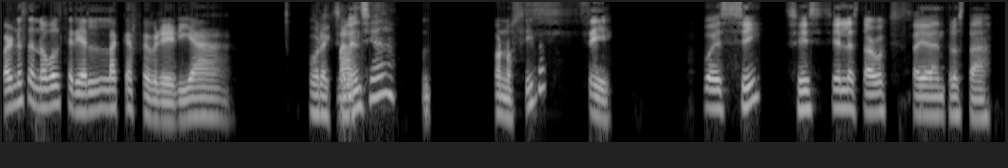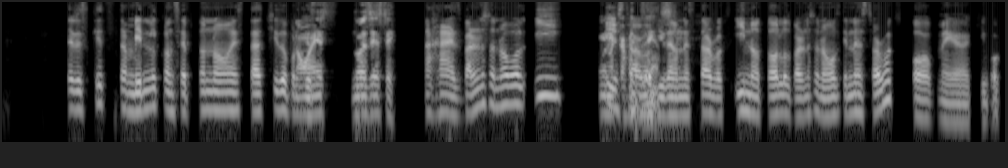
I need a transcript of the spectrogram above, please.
Barnes Noble sería la cafebrería Por excelencia, conocida. Sí. pues sí. Sí, sí, sí, el Starbucks está ahí adentro está. Pero es que también el concepto no está chido porque No es, no es ese. ajá, es Barnes Noble y Una Y un Starbucks. Y no todos los Barnes Noble tienen Starbucks, o me equivoco.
